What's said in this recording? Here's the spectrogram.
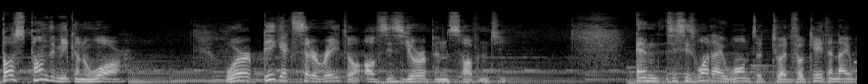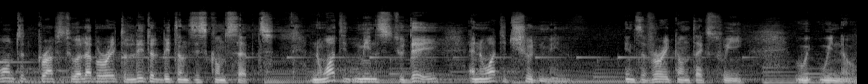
both pandemic and war were a big accelerator of this European sovereignty. And this is what I wanted to advocate, and I wanted perhaps to elaborate a little bit on this concept and what it means today and what it should mean in the very context we, we, we know.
